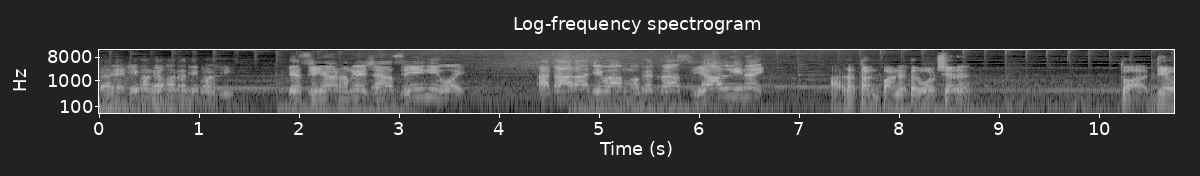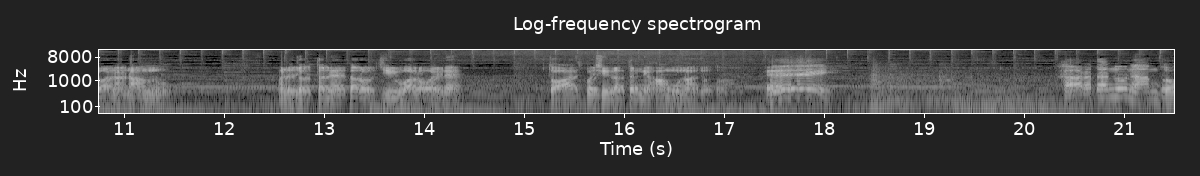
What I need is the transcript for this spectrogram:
તને એટલી પણ ખબર નથી પડતી કે સિંહણ હંમેશા સિંહની હોય. આ તારા જેવા મગતરા શિયાળની નહીં. આ રતન પાનેતર ઓળશે ને? તો આ દેવાના નામનું. અને જો તને તારો જીવ વાલો હોય ને તો આજ પછી રતનની હામું ના જોતો. હે આ રતનનું નામ તો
